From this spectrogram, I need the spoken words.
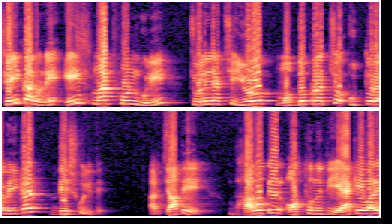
সেই কারণে এই স্মার্টফোনগুলি চলে যাচ্ছে ইউরোপ, মধ্যপ্রাচ্য, উত্তর আমেরিকার দেশগুলিতে। আর যাতে ভারতের অর্থনীতি একেবারে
